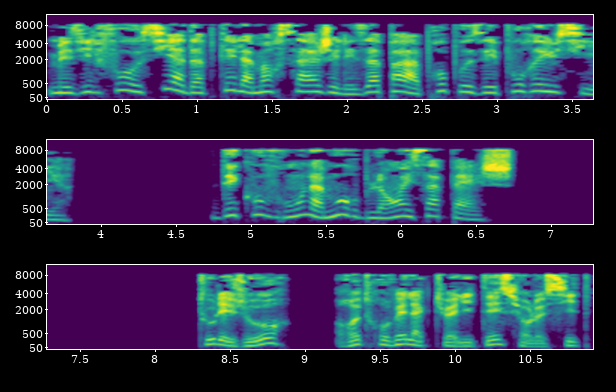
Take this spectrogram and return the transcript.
mais il faut aussi adapter l'amorçage et les appâts à proposer pour réussir. Découvrons l'amour blanc et sa pêche. Tous les jours, retrouvez l'actualité sur le site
